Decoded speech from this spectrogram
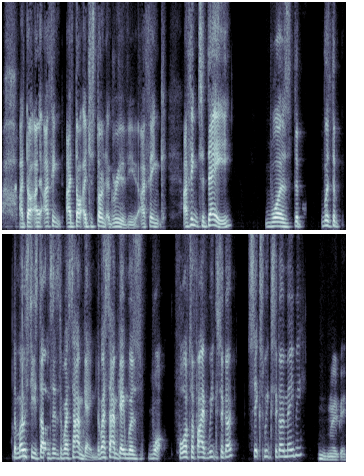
I don't. I, I think I don't. I just don't agree with you. I think. I think today was the was the the most he's done since the West Ham game. The West Ham game was what four to five weeks ago, six weeks ago, maybe. Hmm, Maybe.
